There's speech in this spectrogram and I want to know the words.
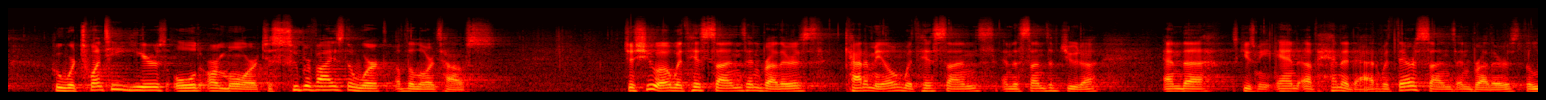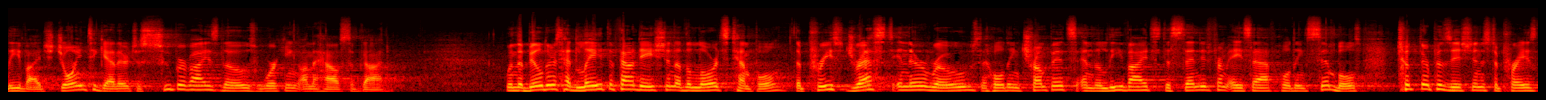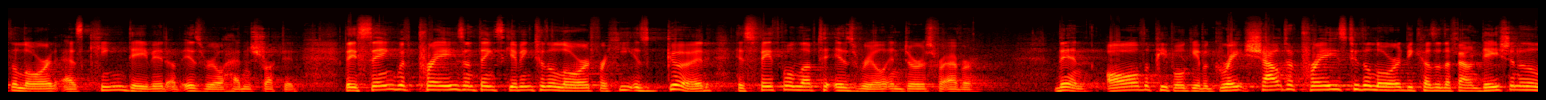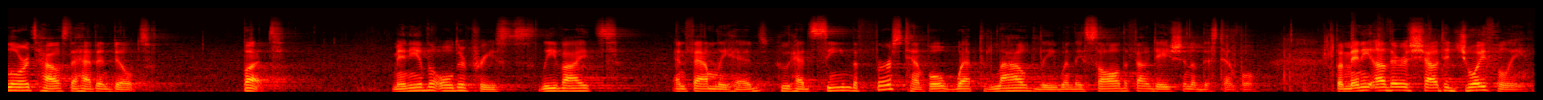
who were 20 years old or more to supervise the work of the Lord's house. Jeshua with his sons and brothers, Kadmiel with his sons and the sons of Judah, and the excuse me, and of Henadad with their sons and brothers, the Levites, joined together to supervise those working on the house of God. When the builders had laid the foundation of the Lord's temple, the priests dressed in their robes, holding trumpets, and the Levites descended from Asaph, holding cymbals, took their positions to praise the Lord as King David of Israel had instructed. They sang with praise and thanksgiving to the Lord, for he is good, his faithful love to Israel endures forever. Then all the people gave a great shout of praise to the Lord because of the foundation of the Lord's house that had been built. But many of the older priests, Levites, and family heads who had seen the first temple wept loudly when they saw the foundation of this temple. But many others shouted joyfully.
